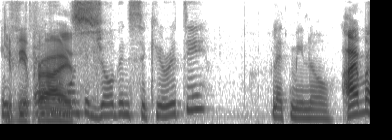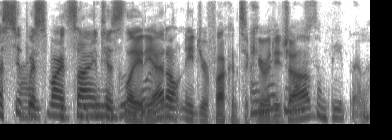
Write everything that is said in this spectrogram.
Give if me a you ever want prize. a job in security, let me know. I'm a super I smart could put in a scientist lady. I don't need your fucking security job. some people.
